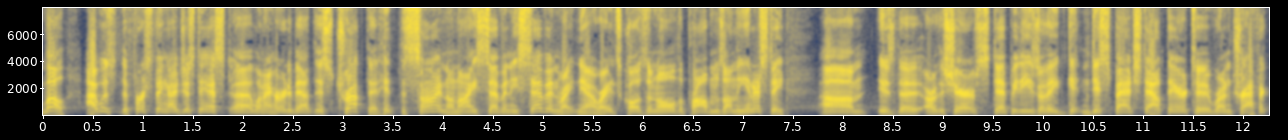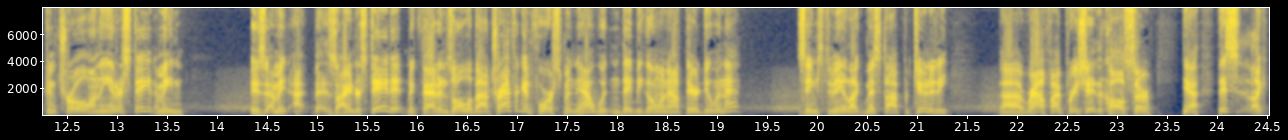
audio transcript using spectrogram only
Well, I was the first thing I just asked uh, when I heard about this truck that hit the sign on I 77 right now, right? It's causing all the problems on the interstate. Um, is the are the sheriff's deputies are they getting dispatched out there to run traffic control on the interstate? I mean, is I mean, as I understand it, McFadden's all about traffic enforcement now. Wouldn't they be going out there doing that? Seems to me like missed opportunity. Uh, Ralph, I appreciate the call, sir. Yeah, this like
